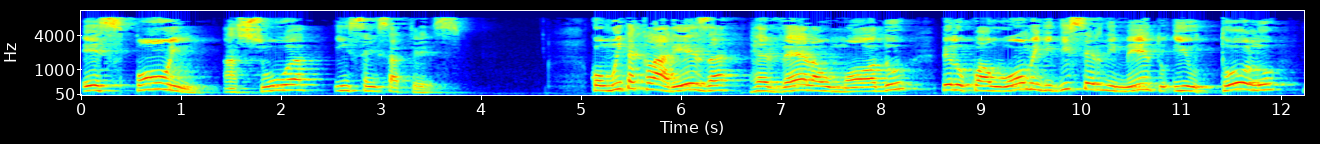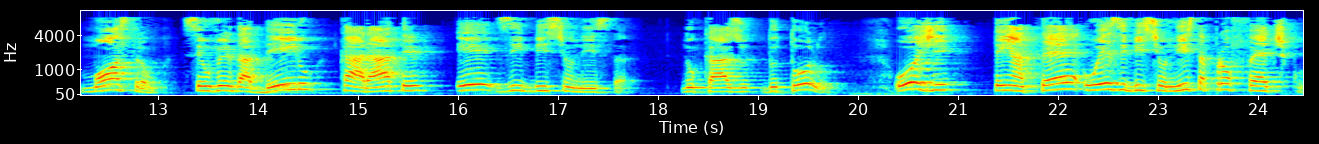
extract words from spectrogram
expõe a sua insensatez. Com muita clareza revela o modo pelo qual o homem de discernimento e o tolo mostram seu verdadeiro caráter exibicionista. No caso do tolo. Hoje tem até o exibicionista profético.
